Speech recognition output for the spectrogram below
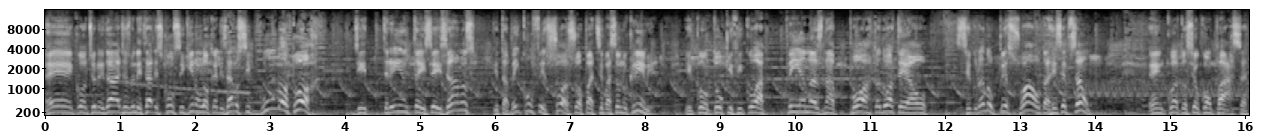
Em continuidade, os militares conseguiram localizar o segundo autor, de 36 anos, que também confessou a sua participação no crime e contou que ficou apenas na porta do hotel, segurando o pessoal da recepção, enquanto seu comparsa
